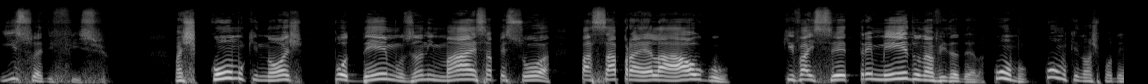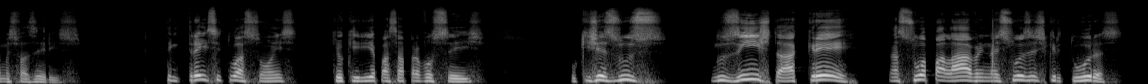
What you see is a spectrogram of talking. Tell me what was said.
Isso é difícil. Mas como que nós podemos animar essa pessoa, passar para ela algo que vai ser tremendo na vida dela? Como? Como que nós podemos fazer isso? Tem três situações que eu queria passar para vocês. O que Jesus nos insta a crer na sua palavra e nas suas escrituras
